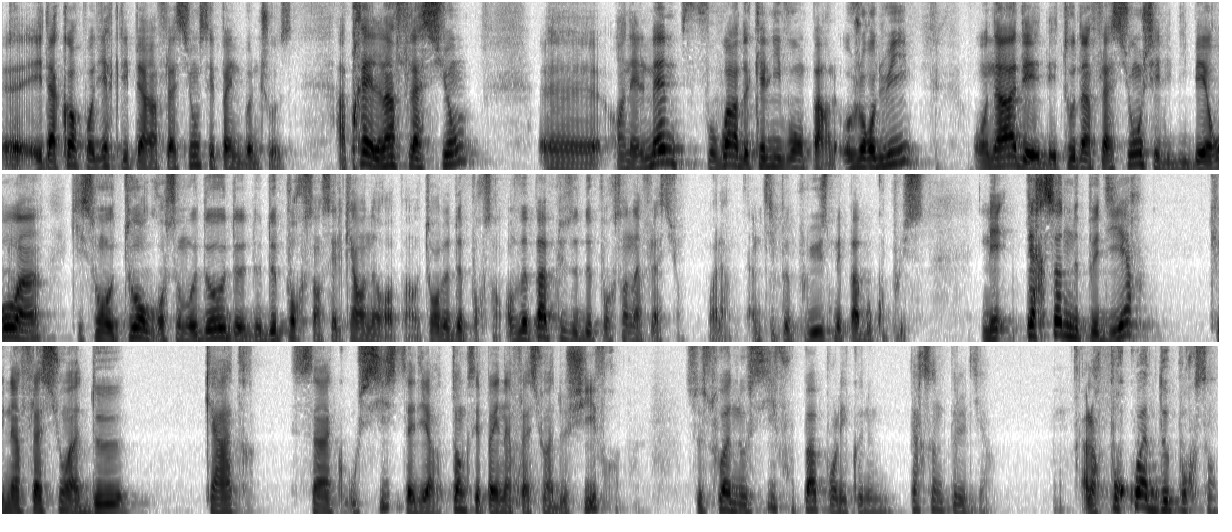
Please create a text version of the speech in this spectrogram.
euh, est d'accord pour dire que l'hyperinflation, ce n'est pas une bonne chose. Après, l'inflation euh, en elle-même, il faut voir de quel niveau on parle. Aujourd'hui, on a des, taux d'inflation chez les libéraux hein, qui sont autour, grosso modo, de, 2%. C'est le cas en Europe, hein, autour de 2%. On ne veut pas plus de 2% d'inflation. Voilà, un petit peu plus, mais pas beaucoup plus. Mais personne ne peut dire qu'une inflation à 2, 4, 5 ou 6, c'est-à-dire tant que ce n'est pas une inflation à deux chiffres, ce soit nocif ou pas pour l'économie. Personne ne peut le dire. Alors pourquoi 2%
